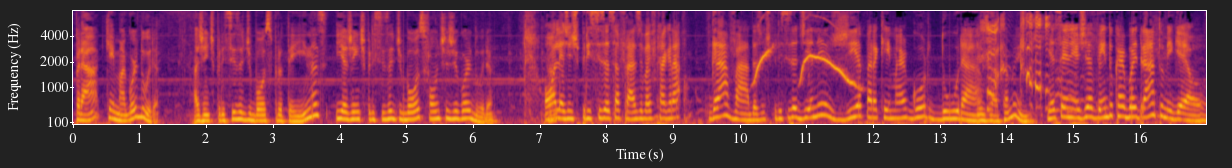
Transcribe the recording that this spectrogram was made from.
para queimar gordura. A gente precisa de boas proteínas e a gente precisa de boas fontes de gordura. Olha, a gente precisa, essa frase vai ficar gra- gravada. A gente precisa de energia para queimar gordura. Exatamente. E essa energia vem do carboidrato, Miguel.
